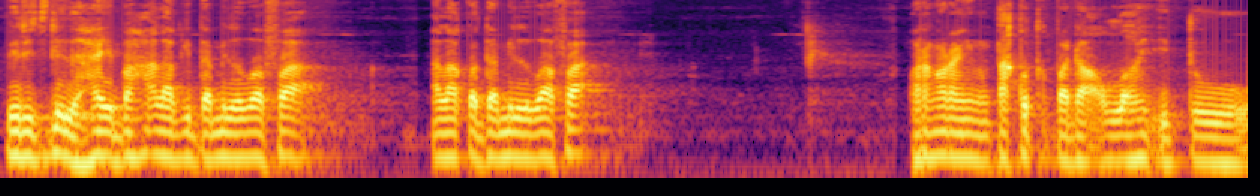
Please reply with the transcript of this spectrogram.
Birijlil haibah ala qadamil wafa. Ala qadamil wafa. Orang-orang yang takut kepada Allah itu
